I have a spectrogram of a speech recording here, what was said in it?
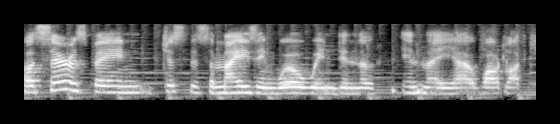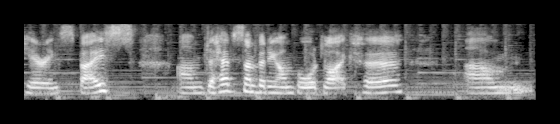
Oh, Sarah's been just this amazing whirlwind in the in the uh, wildlife caring space. Um, to have somebody on board like her, um,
